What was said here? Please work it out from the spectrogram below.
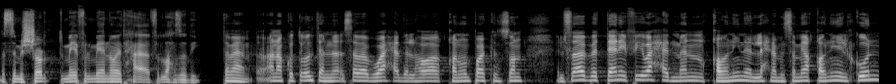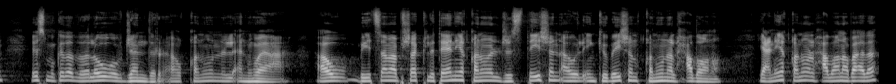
بس مش شرط 100% إن هو يتحقق في اللحظة دي. تمام. أنا كنت قلت إن سبب واحد اللي هو قانون باركنسون. السبب الثاني في واحد من القوانين اللي إحنا بنسميها قوانين الكون اسمه كده the law of gender أو قانون الأنواع. أو بيتسمى بشكل تاني قانون ال gestation أو ال incubation قانون الحضانة. يعني إيه قانون الحضانة بقى ده؟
